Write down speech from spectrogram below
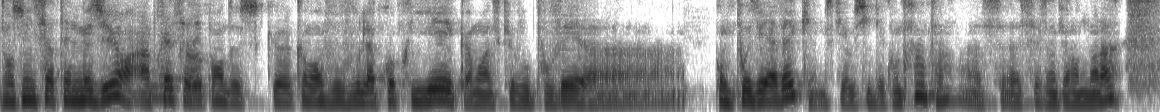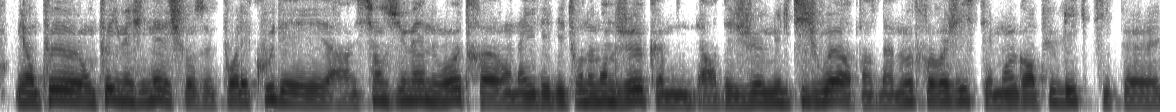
Dans une certaine mesure. Après, ça dépend de ce que, comment vous vous l'appropriez, comment est-ce que vous pouvez euh, composer avec, parce qu'il y a aussi des contraintes hein, à, ces environnements-là. Mais on peut, on peut imaginer des choses. Pour les coups des sciences humaines ou autres, euh, on a eu des détournements de jeux comme alors, des jeux multijoueurs dans un autre registre et moins grand public, type euh,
